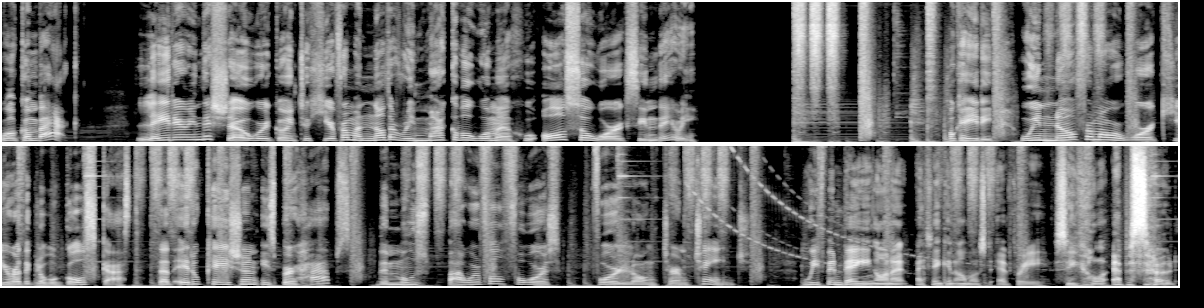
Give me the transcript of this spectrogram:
Welcome back. Later in the show, we're going to hear from another remarkable woman who also works in dairy. Okay, Edie, we know from our work here at the Global Goals Cast that education is perhaps the most powerful force for long term change. We've been banging on it, I think, in almost every single episode.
